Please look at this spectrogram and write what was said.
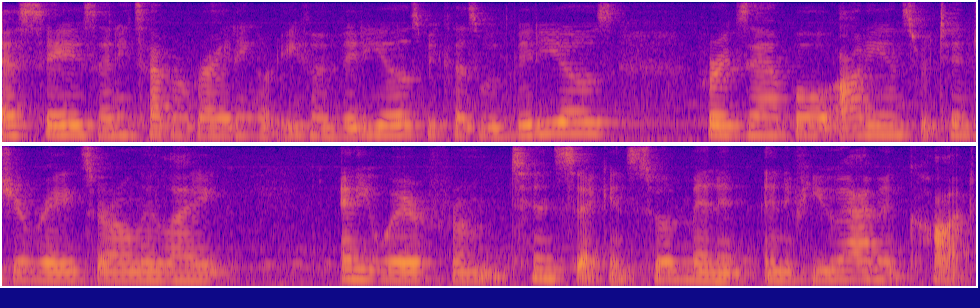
essays, any type of writing or even videos because with videos, for example, audience retention rates are only like anywhere from 10 seconds to a minute. And if you haven't caught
